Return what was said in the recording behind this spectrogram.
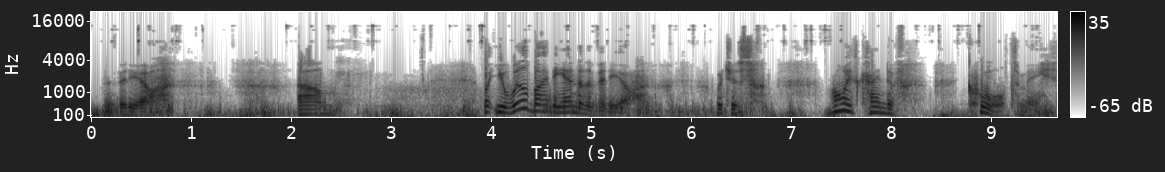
in the video. Um, but you will by the end of the video, which is always kind of cool to me.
